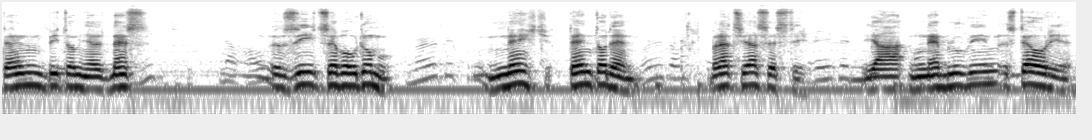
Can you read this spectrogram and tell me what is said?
ten by to měl dnes vzít sebou domů. Nechť tento den, bratři a sestry, já nemluvím z teorie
